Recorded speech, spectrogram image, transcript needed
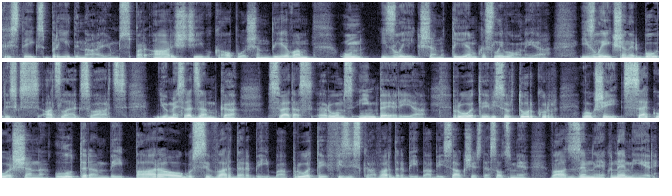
kristīgs brīdinājums par āršķirīgu kalpošanu dievam un izlīgšanu tiem, kas Livonijā. Izlīgšana ir būtisks atslēgas vārds, jo mēs redzam, ka Svētās Romas impērijā, proti visur tur, kur lūk, šī sekošana Lutheram bija pāraugusi vardarbībā, proti fiziskā vardarbībā, bija sākušies tā saucamie vācu zemnieku nemieri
